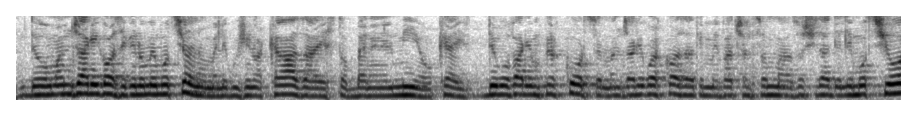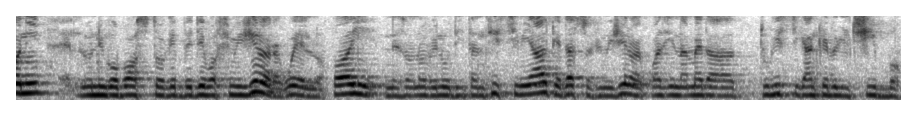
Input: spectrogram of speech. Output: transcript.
devo mangiare cose che non mi emozionano, me le cucino a casa e sto bene nel mio, ok? Devo fare un percorso e mangiare qualcosa che mi faccia insomma suscitare delle emozioni. Eh, L'unico posto che vedevo a Fiumicino era quello. Poi ne sono venuti tantissimi altri, adesso Fiumicino è quasi una meta turistica anche per il cibo.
